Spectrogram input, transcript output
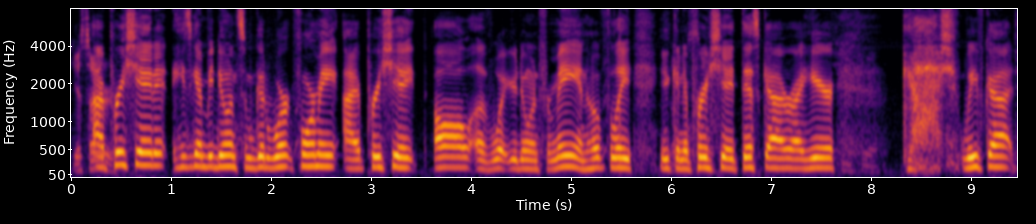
Yes, sir. I appreciate it. He's going to be doing some good work for me. I appreciate all of what you're doing for me, and hopefully you can appreciate this guy right here. Gosh, we've got,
